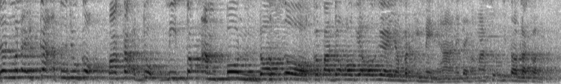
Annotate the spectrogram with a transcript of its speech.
dan malaikat tu juga pakak duk minta ampun dosa kepada orang-orang yang beriman. Ha ni tengok masuk kita belakang.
